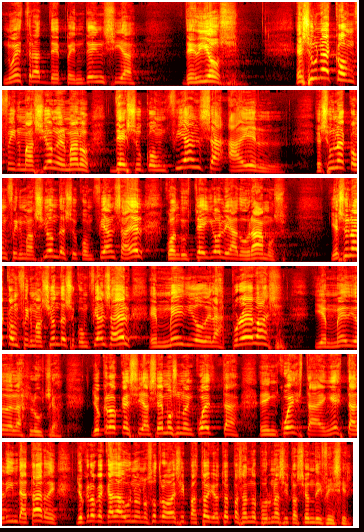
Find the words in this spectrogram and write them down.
nuestra dependencia de Dios. Es una confirmación, hermano, de su confianza a Él. Es una confirmación de su confianza a Él cuando usted y yo le adoramos. Y es una confirmación de su confianza a Él en medio de las pruebas y en medio de las luchas. Yo creo que si hacemos una encuesta, encuesta en esta linda tarde, yo creo que cada uno de nosotros va a decir, pastor, yo estoy pasando por una situación difícil.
